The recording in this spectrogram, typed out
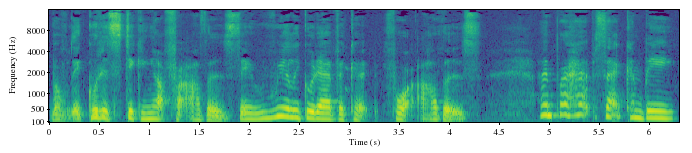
well, they're good at sticking up for others, they're a really good advocate for others. And perhaps that can be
